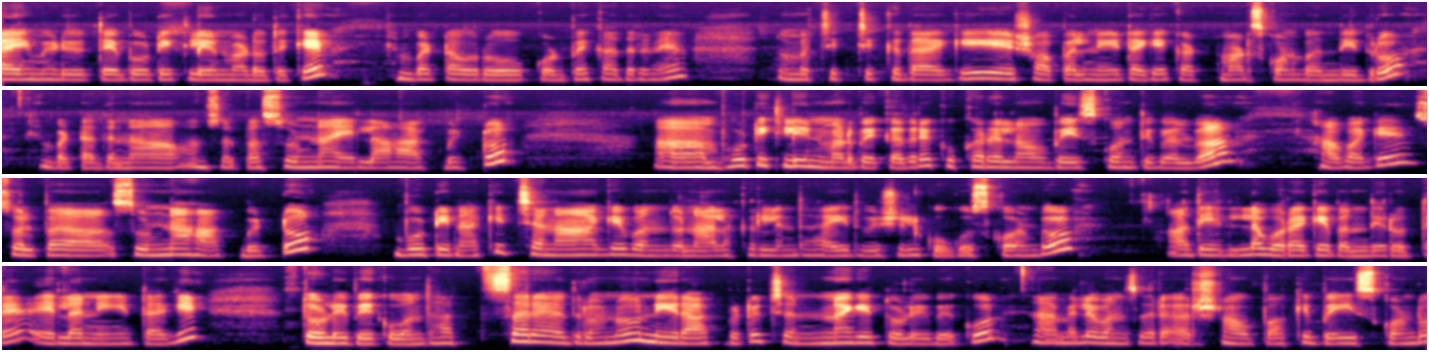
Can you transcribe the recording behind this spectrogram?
ಟೈಮ್ ಹಿಡಿಯುತ್ತೆ ಬೋಟಿ ಕ್ಲೀನ್ ಮಾಡೋದಕ್ಕೆ. ಬಟ್ ಅವರು ಕೊಡಬೇಕಾದ್ರೆ ತುಂಬ ಚಿಕ್ಕ ಚಿಕ್ಕದಾಗಿ ಶಾಪಲ್ಲಿ ನೀಟಾಗಿ ಕಟ್ ಮಾಡಿಸ್ಕೊಂಡು ಬಂದಿದ್ದರು ಬಟ್ ಅದನ್ನು ಒಂದು ಸ್ವಲ್ಪ ಸುಣ್ಣ ಎಲ್ಲ ಹಾಕಿಬಿಟ್ಟು ಬೋಟಿ ಕ್ಲೀನ್ ಮಾಡಬೇಕಾದ್ರೆ ಕುಕ್ಕರಲ್ಲಿ ನಾವು ಬೇಯಿಸ್ಕೊತೀವಲ್ವ? ಅವಾಗೆ ಸ್ವಲ್ಪ ಸುಣ್ಣ ಹಾಕಿಬಿಟ್ಟು ಬೋಟಿನ ಹಾಕಿ ಚೆನ್ನಾಗಿ ಒಂದು ನಾಲ್ಕರಿಂದ ಐದು ವಿಷಲ್ ಕೂಗಿಸ್ಕೊಂಡು ಅದೆಲ್ಲ ಹೊರಗೆ ಬಂದಿರುತ್ತೆ. ಎಲ್ಲ ನೀಟಾಗಿ ತೊಳಿಬೇಕು. ಒಂದು ಹತ್ತು ಸರಿ ಆದ್ರೂ ನೀರು ಹಾಕ್ಬಿಟ್ಟು ಚೆನ್ನಾಗಿ ತೊಳಿಬೇಕು. ಆಮೇಲೆ ಒಂದು ಸರಿ ಅರಿಶಿನ ಉಪ್ಪು ಹಾಕಿ ಬೇಯಿಸ್ಕೊಂಡು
